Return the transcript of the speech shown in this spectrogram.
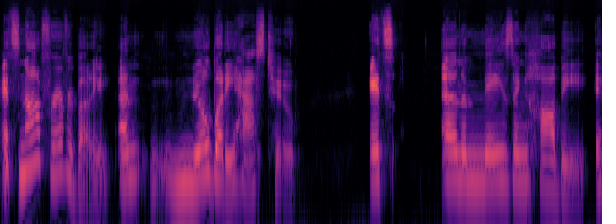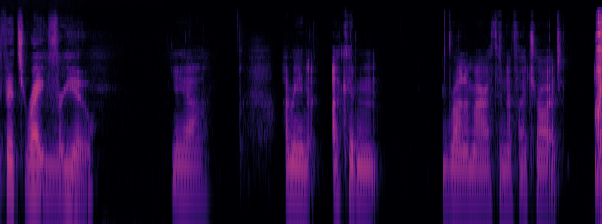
It's not for everybody, and nobody has to. It's an amazing hobby if it's right for Mm. you. yeah i mean i couldn't run a marathon if i tried I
